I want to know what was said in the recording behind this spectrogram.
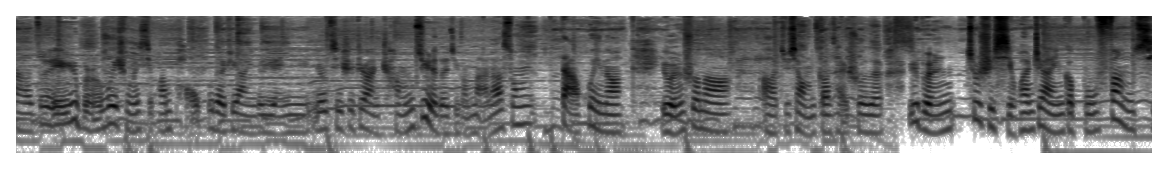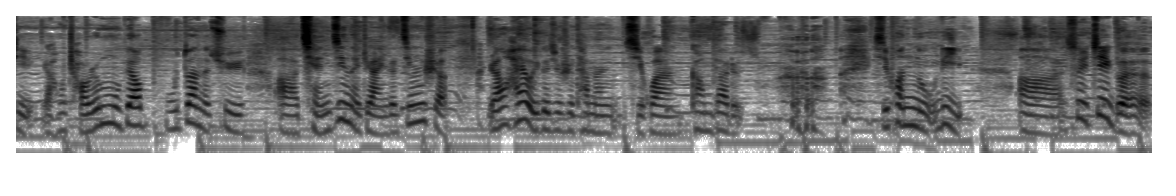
啊，作为日本人为什么喜欢跑步的这样一个原因，尤其是这样长距离的这个马拉松大会呢？有人说呢，啊，就像我们刚才说的，日本人就是喜欢这样一个不放弃，然后朝着目标不断的去啊前进的这样一个精神。然后还有一个就是他们喜欢 gambaru，喜欢努力，啊，所以这个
